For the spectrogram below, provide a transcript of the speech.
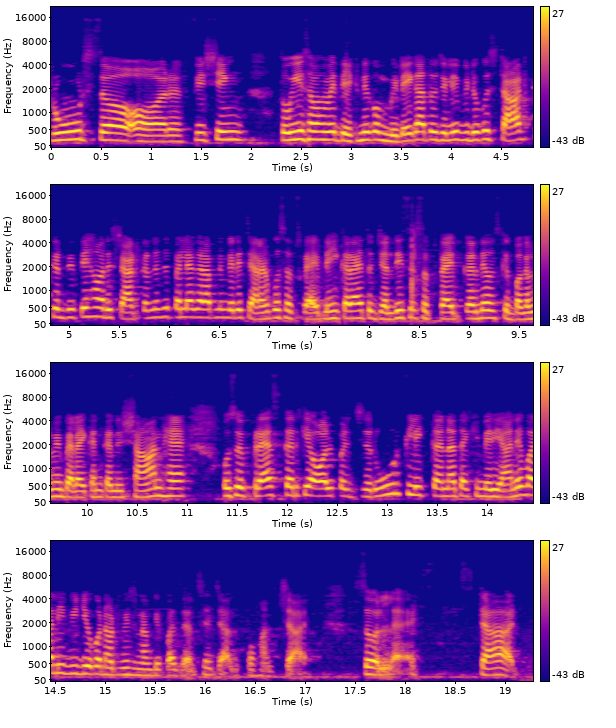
फ्रूट्स और फिशिंग तो ये सब हमें देखने को मिलेगा। तो चलिए वीडियो को स्टार्ट कर देते हैं और स्टार्ट करने से पहले अगर आपने मेरे चैनल को सब्सक्राइब नहीं करा है तो जल्दी से सब्सक्राइब कर दें। उसके बगल में बेल आइकन का निशान है। उस पर प्रेस करके ऑल पर ज़रूर क्लिक करना ताकि मेरी आने वाली वीडियो का नोटिफिकेशन आपके पास जल्द से जल्द पहुँच जाए। So let's start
